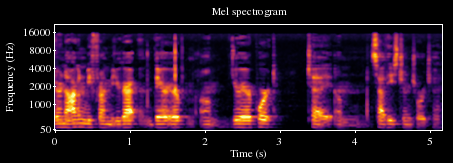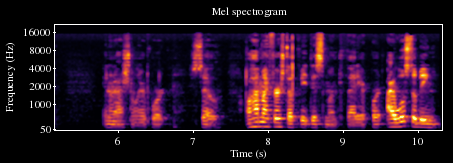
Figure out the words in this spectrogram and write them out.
they're not going to be from your their air, um, your airport to um, southeastern Georgia International Airport. So I'll have my first update this month at that airport. I will still be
